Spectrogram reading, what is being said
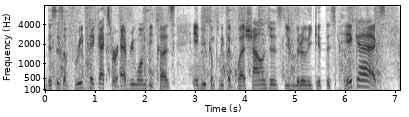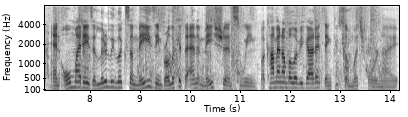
this is a free pickaxe for everyone because if you complete the quest challenges, you literally get this pickaxe. And oh my days, it literally looks amazing, bro. Look at the animation swing. But comment down below if you got it. Thank you so much, Fortnite.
